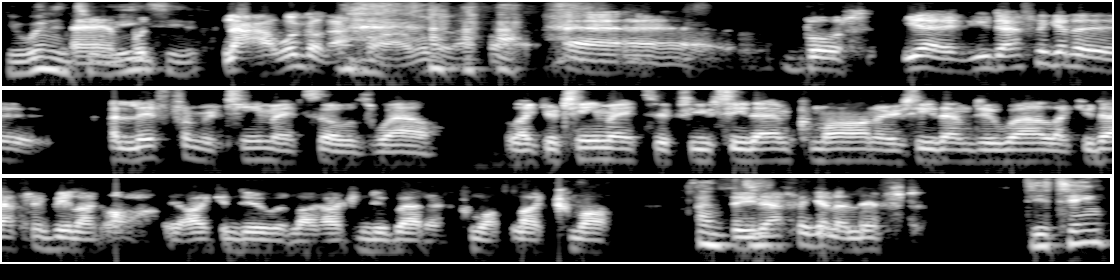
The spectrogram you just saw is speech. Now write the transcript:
You're winning too um, easy. Nah, I won't go that far. I won't go that far. Uh, but yeah, you definitely get a, a lift from your teammates though as well. Like your teammates, if you see them come on or you see them do well, like you definitely be like, oh, yeah, I can do it. Like I can do better. Come on, like come on. And so you definitely get a lift. Do you think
